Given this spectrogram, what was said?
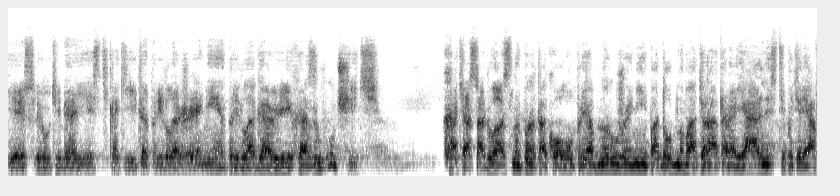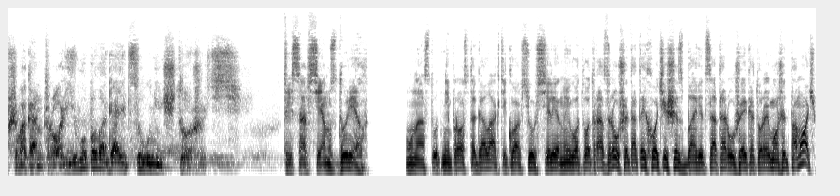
если у тебя есть какие-то предложения, предлагаю их озвучить. Хотя, согласно протоколу, при обнаружении подобного оператора реальности, потерявшего контроль, его полагается уничтожить». «Ты совсем сдурел? У нас тут не просто галактику, а всю Вселенную вот-вот разрушит, а ты хочешь избавиться от оружия, которое может помочь?»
